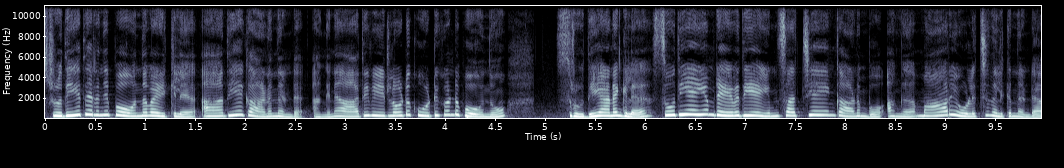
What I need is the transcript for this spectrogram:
ശ്രുതിയെ തിരഞ്ഞു പോകുന്ന വഴിക്കിൽ ആദിയെ കാണുന്നുണ്ട്. അങ്ങനെ ആദി വീട്ടിലോട്ട് കൂട്ടിക്കൊണ്ടു പോകുന്നു. ശ്രുതിയാണെങ്കിൽ ശ്രുതിയെയും രേവതിയെയും സച്ചിയെയും കാണുമ്പോൾ അങ്ങ് മാറി ഒളിച്ചു നിൽക്കുന്നുണ്ട്.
